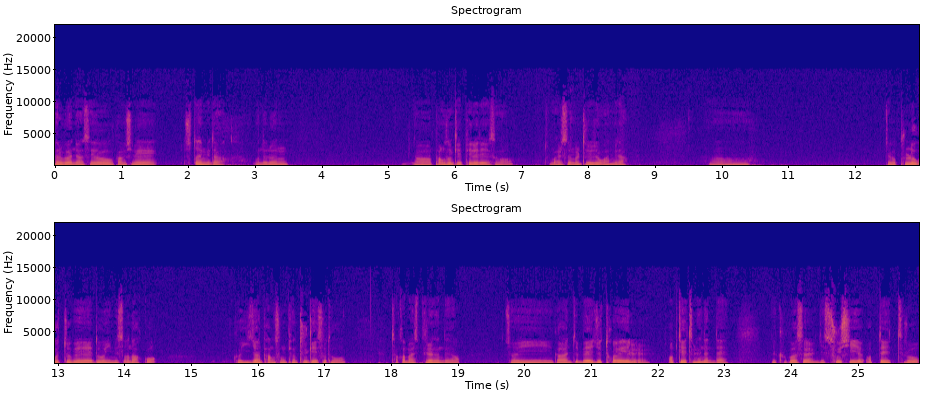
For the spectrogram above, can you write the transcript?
여러분 안녕하세요. 강신의 수다입니다. 오늘은 어, 방송 개편에 대해서 좀 말씀을 드리려고 합니다. 어, 제가 블로그 쪽에도 이미 써놨고 그 이전 방송편 두 개에서도 잠깐 말씀드렸는데요. 저희가 이제 매주 토요일 업데이트를 했는데 그것을 이제 수시 업데이트로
